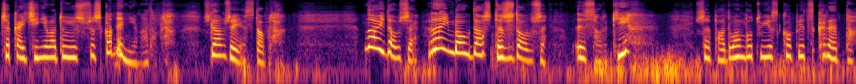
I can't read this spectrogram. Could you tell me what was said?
Czekajcie, nie ma tu już przeszkody? Nie ma, dobra. Myślałam, że jest, dobra. No i dobrze. Rainbow Dash też dobrze. Y, sorki. Przepadłam, bo tu jest kopiec kreta.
